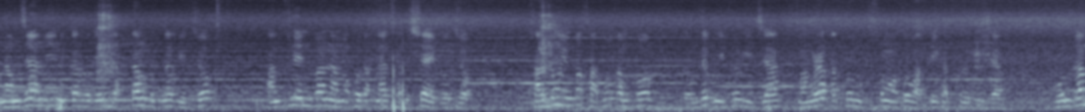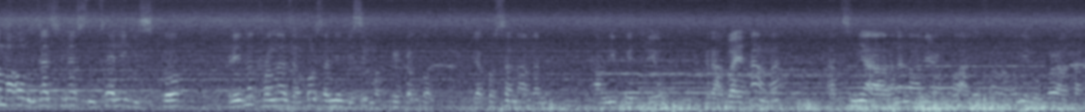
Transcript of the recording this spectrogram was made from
namja ni nikah hode dakdang betna gijo amplin ba nama ko dakna cansai bojo khadung imba khadu kampo dongdek nifo gija mangra katpo muksong auto wati katpo gija. Bunga ma ong ja sina sinchani bisko rena khangna jakor sani bisik makir kanko jakor san agan angni poetrio rabai hang na atsinya agan nani rangko ada ni rubar akan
